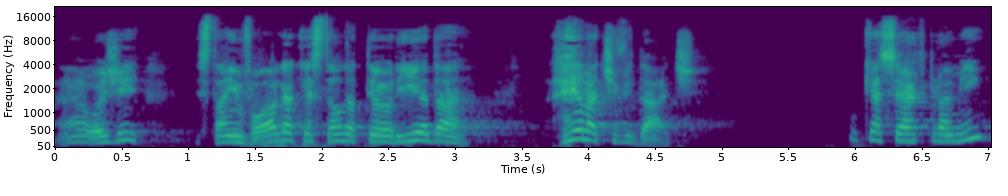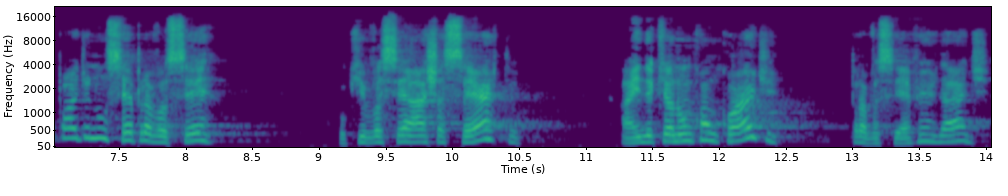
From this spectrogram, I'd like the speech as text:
É, hoje está em voga a questão da teoria da relatividade. O que é certo para mim pode não ser para você. O que você acha certo, ainda que eu não concorde, para você é verdade.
